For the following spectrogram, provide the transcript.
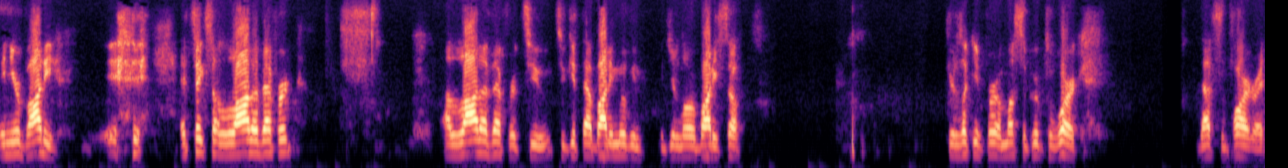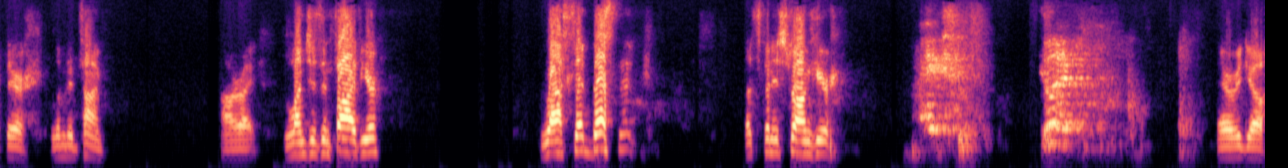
in your body. It, takes a lot of effort, a lot of effort to, to get that body moving with your lower body. So if you're looking for a muscle group to work, that's the part right there, limited time. All right, lunges in five here. Last set, best set. Let's finish strong here. It. There we go.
